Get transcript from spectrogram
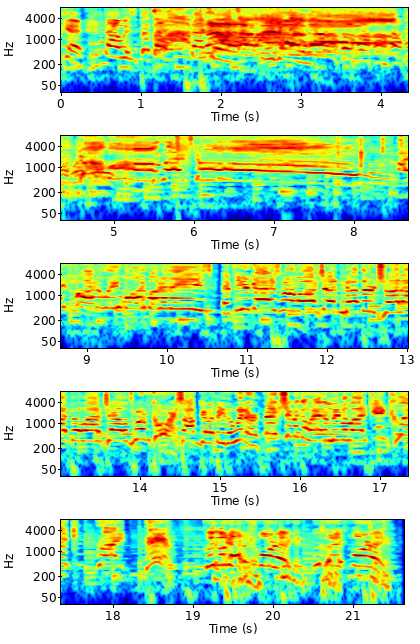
okay, that was that's lot. That's That's a a. We got lot. it. Come on, let's go! I finally won one of these! If you guys want to watch another Try Not to Laugh challenge, where of course I'm gonna be the winner, make sure to go ahead and leave a like and click right here! Click on it, Adam's click it, forehead. click it, Click click on it, his forehead.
